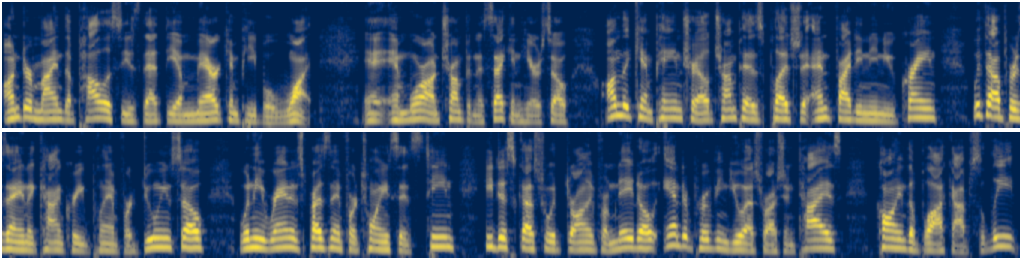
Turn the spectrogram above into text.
undermine the policies that the American people want and, and more on Trump in a second here. So, on the campaign trail, Trump has pledged to end fighting in Ukraine without presenting a concrete plan for doing so. When he ran as president for 2016, he discussed withdrawing from NATO and improving U.S. Russian ties, calling the bloc obsolete.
